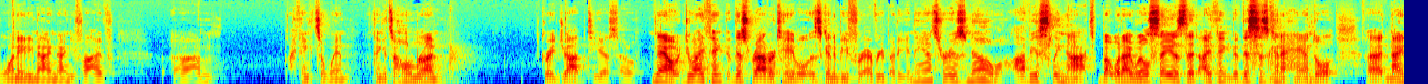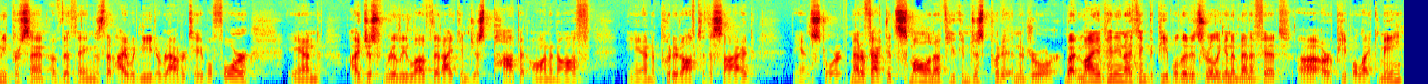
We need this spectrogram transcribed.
189.95. Um, I think it's a win. I think it's a home run. Great job, TSO. Now, do I think that this router table is going to be for everybody? And the answer is no, obviously not. But what I will say is that I think that this is going to handle 90% uh, of the things that I would need a router table for. And I just really love that I can just pop it on and off and put it off to the side and store it. Matter of fact, it's small enough you can just put it in a drawer. But in my opinion, I think the people that it's really going to benefit uh, are people like me.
